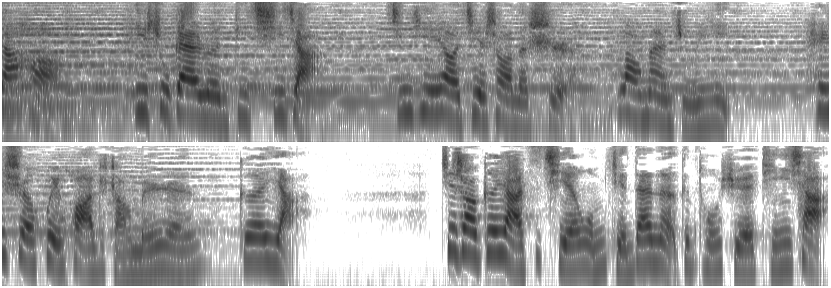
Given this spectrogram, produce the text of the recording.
家好，《艺术概论》第七讲，今天要介绍的是浪漫主义黑社会画的掌门人戈雅。介绍戈雅之前，我们简单的跟同学提一下，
